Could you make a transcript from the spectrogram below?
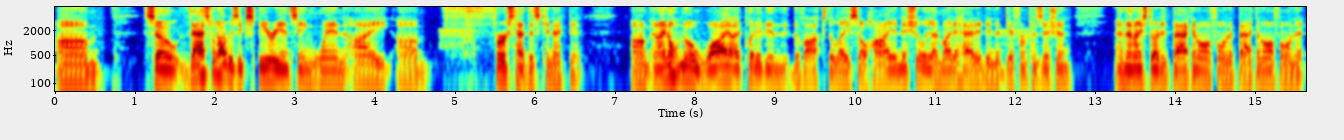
Um, so that's what I was experiencing when I um, first had this connected. Um, and I don't know why I put it in the Vox delay so high initially. I might have had it in a different position. And then I started backing off on it, backing off on it.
